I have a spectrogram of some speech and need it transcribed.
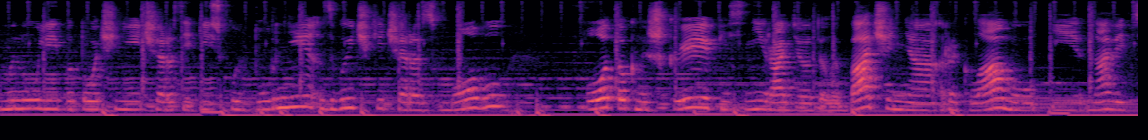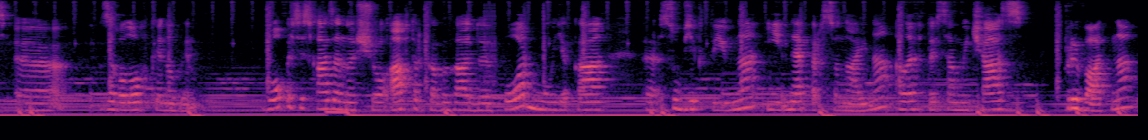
минулі, поточні, через якісь культурні звички, через мову, фото, книжки, пісні, радіо, телебачення, рекламу і навіть е, заголовки новин. В описі сказано, що авторка вигадує форму, яка е, суб'єктивна і не персональна, але в той самий час приватна.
